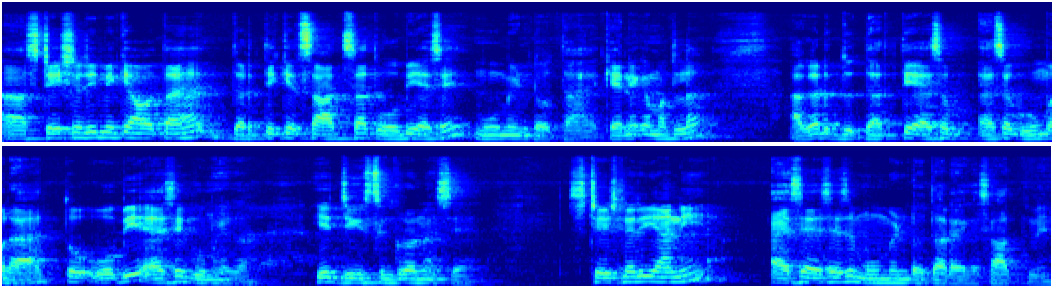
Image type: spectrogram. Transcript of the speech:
स्टेशनरी में क्या होता है? धरती के साथ साथ वो भी ऐसे मूवमेंट होता है। कहने का मतलब अगर धरती ऐसा ऐसा घूम रहा है तो वो भी ऐसे घूमेगा। ये जी सिंक्रोनस है। स्टेशनरी यानी ऐसे ऐसे ऐसे मूवमेंट होता रहेगा साथ में।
